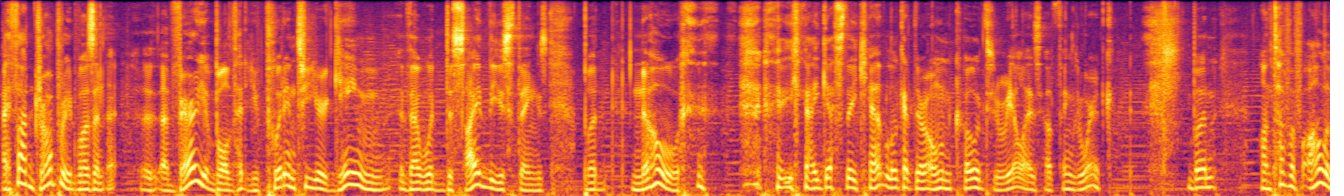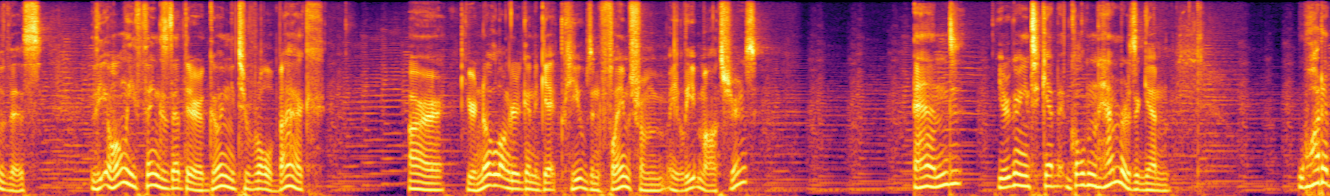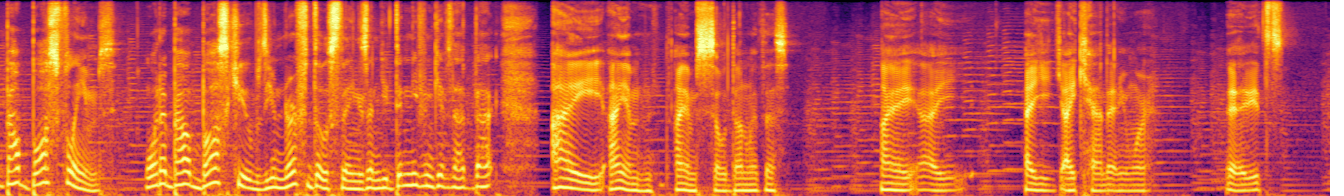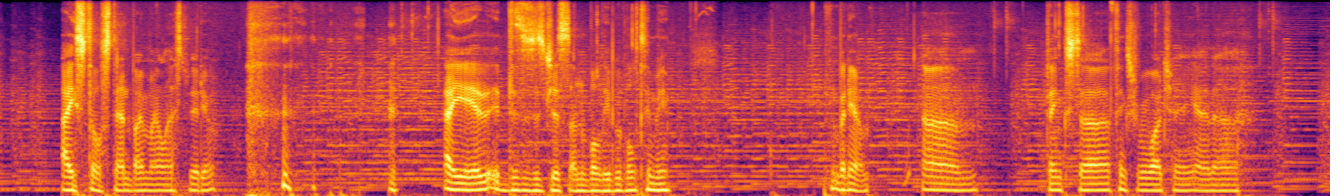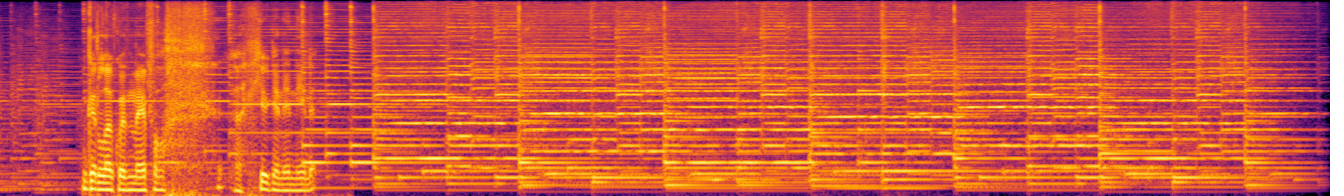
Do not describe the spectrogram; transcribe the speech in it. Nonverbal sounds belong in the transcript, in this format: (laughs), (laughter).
I thought drop rate was a, a, variable that you put into your game that would decide these things, but no. (laughs) I guess they can't look at their own code to realize how things work. But on top of all of this, the only things that they're going to roll back are you're no longer going to get cubes and flames from elite monsters, and you're going to get golden hammers again. What about boss flames? What about boss cubes? You nerfed those things and you didn't even give that back. I I am I am so done with this. I I I I can't anymore. Uh, it's I still stand by my last video. (laughs) I it, this is just unbelievable to me. But yeah, um, thanks uh, thanks for watching and uh, good luck with Maple. (laughs) you're gonna need it.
